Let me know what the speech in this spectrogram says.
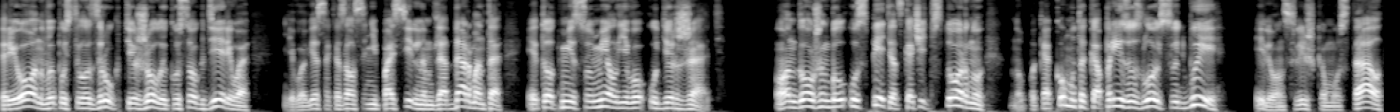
Трион выпустил из рук тяжелый кусок дерева, его вес оказался непосильным для Дармонта, и тот не сумел его удержать. Он должен был успеть отскочить в сторону, но по какому-то капризу злой судьбы, или он слишком устал,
